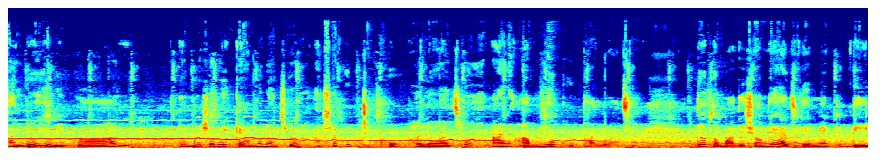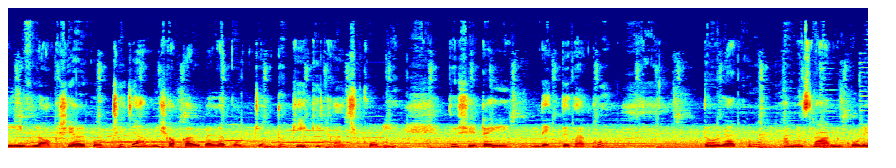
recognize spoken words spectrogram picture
হ্যালো এভরিওয়ান, তোমরা সবাই কেমন আছো? আশা করছি খুব ভালো আছো আর আমিও খুব ভালো আছি। তো তোমাদের সঙ্গে আজকে আমি একটা ডেইলি ভ্লগ শেয়ার করছি যে আমি সকালবেলা পর্যন্ত কী কী কাজ করি, তো সেটাই দেখতে থাকো। তো দেখো, আমি স্নান করে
